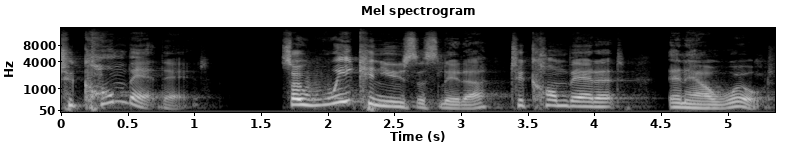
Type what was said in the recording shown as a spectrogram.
to combat that. So we can use this letter to combat it in our world.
